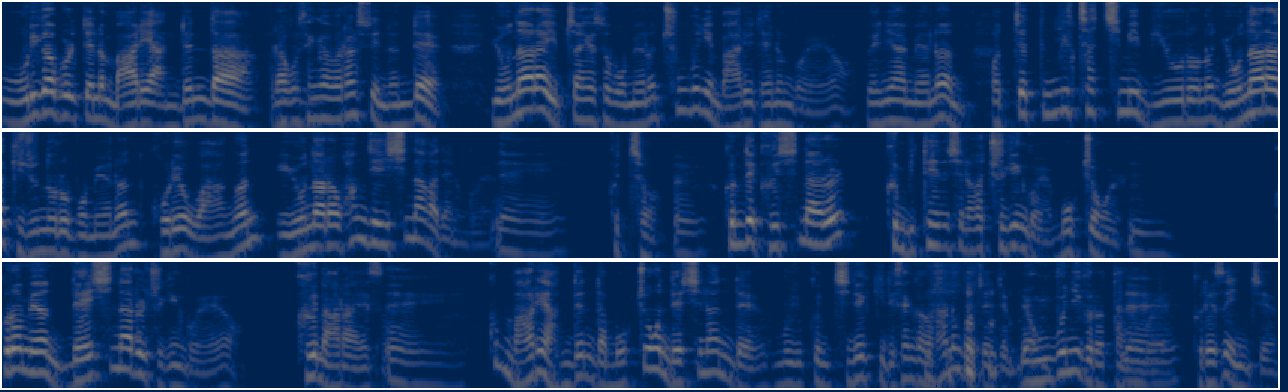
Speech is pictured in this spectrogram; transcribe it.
우리가 볼 때는 말이 안 된다라고 생각을 할 수 있는데 요 나라 입장에서 보면은 충분히 말이 되는 거예요. 왜냐하면은 어쨌든 1차 침입 이후로는 요 나라 기준으로 보면은 고려 왕은 요 나라 황제의 신하가 되는 거예요. 네. 그렇죠. 네. 그런데 그 신하를 그 밑에 있는 신하가 죽인 거예요. 목종을. 음. 그러면 내 신하를 죽인 거예요. 그 나라에서. 네. 그럼 말이 안 된다. 목종은 내 신한데 뭐 그건 지네끼리 생각을 하는 거죠. 이제 명분이 그렇다는 네. 거예요. 그래서 이제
